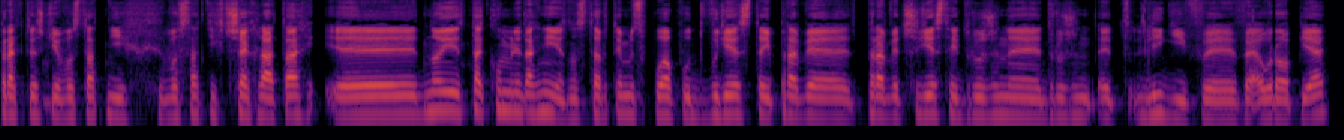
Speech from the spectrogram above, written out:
praktycznie w ostatnich, w ostatnich trzech latach, yy, no i tak komunie tak nie jest. No startujemy z pułapu 20, prawie, prawie 30 drużyny, drużyn, ligi w, w Europie.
